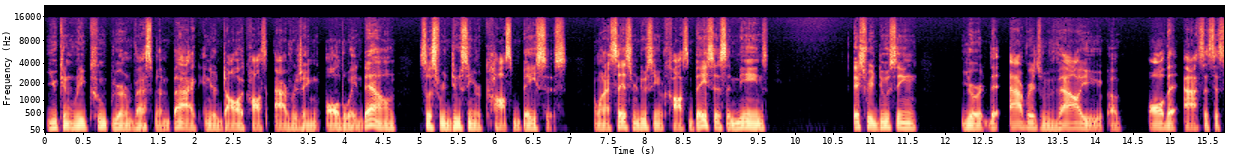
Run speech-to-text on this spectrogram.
you can recoup your investment back and your dollar cost averaging all the way down. So it's reducing your cost basis. And when I say it's reducing your cost basis, it means it's reducing your the average value of all the assets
